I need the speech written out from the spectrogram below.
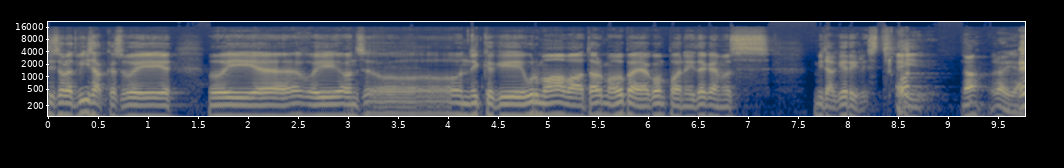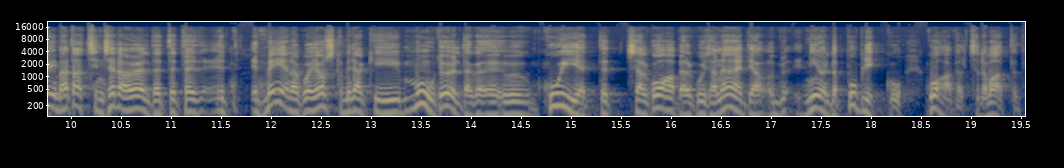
siis oled viisakas või, või, äh, või on see, on ikkagi Urmo Aava, Tarmo Hõbe ja kompanii tegemas midagi erilist? ei, noh, räägi. ei, ma tahtsin seda öelda, et, et, et, et meie nagu ei oska midagi muud öelda, kui et, et seal kohapeal, kui sa näed ja nii-öelda publiku koha pealt seda vaatad,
